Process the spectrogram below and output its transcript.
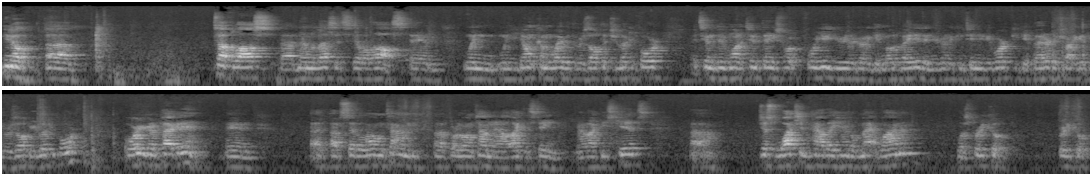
you know, uh, tough loss. Uh, nonetheless, it's still a loss. And when when you don't come away with the result that you're looking for, it's going to do one or two things for, for you. You're either going to get motivated and you're going to continue to work to get better to try to get the result you're looking for, or you're going to pack it in. And I, I've said a long time uh, for a long time now. I like this team. I like these kids. Uh, just watching how they handled Matt Wyman was pretty cool. Pretty cool.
